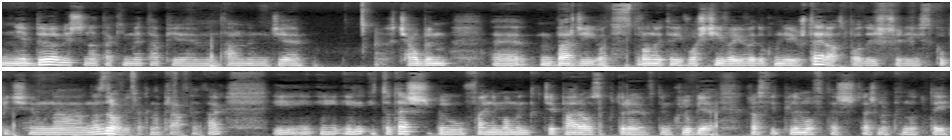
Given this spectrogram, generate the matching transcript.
Nie byłem jeszcze na takim etapie mentalnym, gdzie chciałbym bardziej od strony tej właściwej według mnie już teraz podejść, czyli skupić się na, na zdrowiu tak naprawdę, tak? I, i, I to też był fajny moment, gdzie parę osób, które w tym klubie CrossFit Plymouth też, też na pewno tutaj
